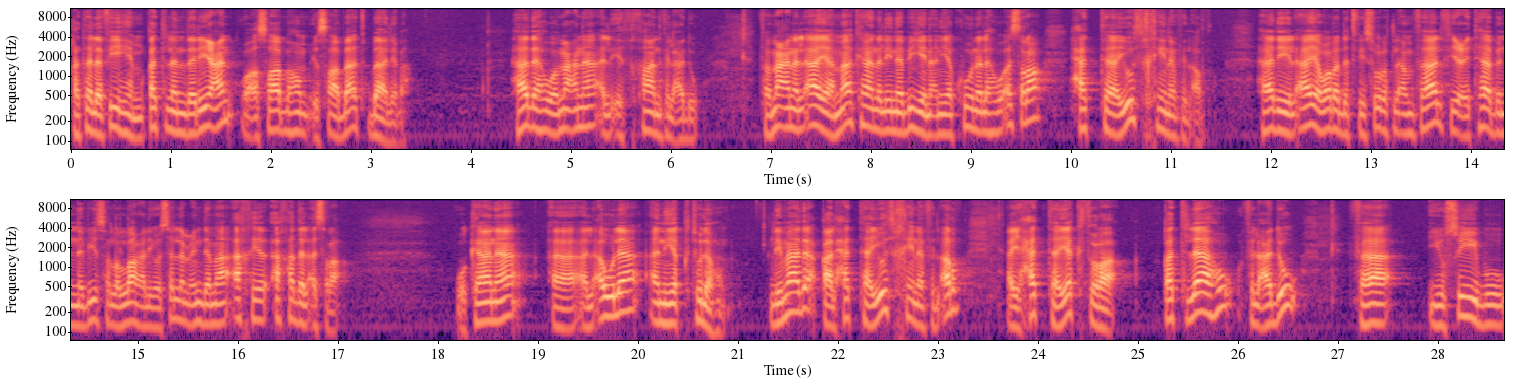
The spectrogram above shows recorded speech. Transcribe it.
قتل فيهم قتلا ذريعا وأصابهم إصابات بالغة. هذا هو معنى الإثخان في العدو. فمعنى الآية ما كان لنبي أن يكون له أسرى حتى يثخن في الأرض. هذه الآية وردت في سورة الأنفال في عتاب النبي صلى الله عليه وسلم عندما أخذ الأسرى. وكان آه، الأولى أن يقتلهم. لماذا؟ قال حتى يثخن في الأرض أي حتى يكثر قتلاه في العدو فيصيب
